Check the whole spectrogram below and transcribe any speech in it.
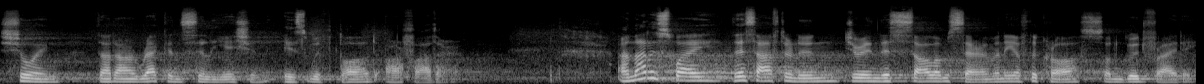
showing that our reconciliation is with God our Father. And that is why this afternoon, during this solemn ceremony of the cross on Good Friday,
